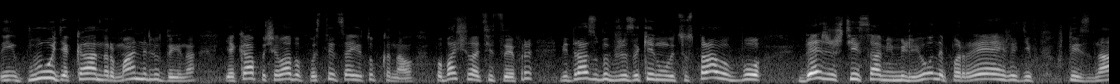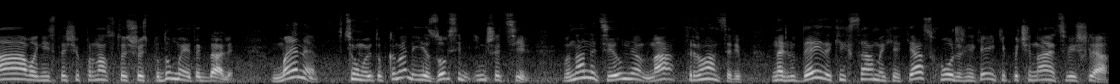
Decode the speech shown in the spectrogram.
І будь-яка нормальна людина, яка почала б вести цей YouTube канал, побачила ці цифри, відразу би вже закинули цю справу, бо де ж ті самі мільйони переглядів, впізнаваність, те, що про нас хтось щось подумає і так далі. У мене в цьому YouTube каналі є зовсім інша ціль. Вона націлена на фрілансерів, на людей, таких самих, як я, схожих, як я, які починають свій шлях.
